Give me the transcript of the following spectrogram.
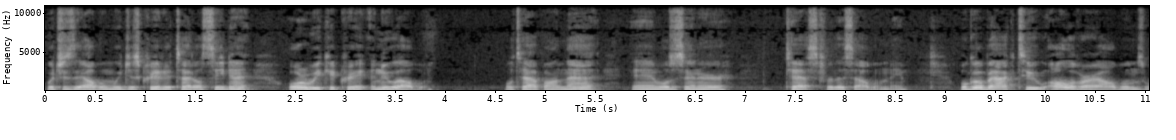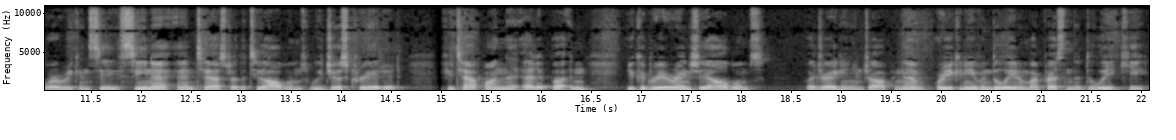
which is the album we just created titled CNET, or we could create a new album. We'll tap on that and we'll just enter test for this album name. We'll go back to all of our albums where we can see CNET and Test are the two albums we just created. If you tap on the edit button, you could rearrange the albums by dragging and dropping them, or you can even delete them by pressing the delete key.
